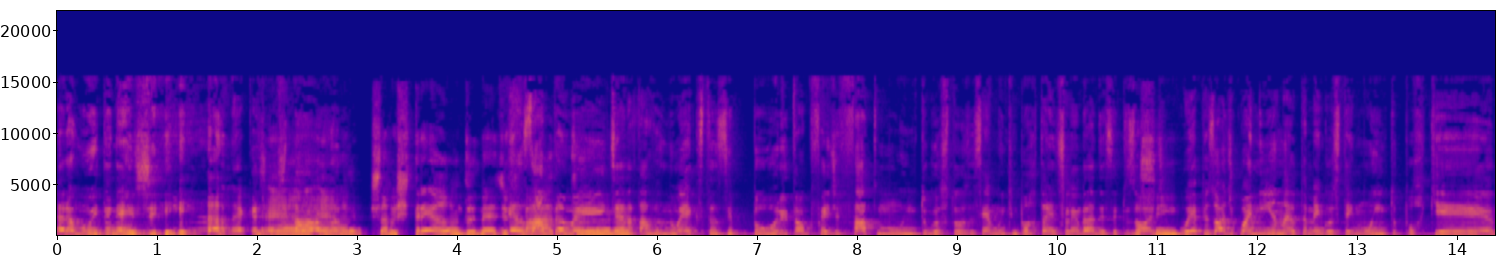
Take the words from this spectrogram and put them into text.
era, muita energia, né, que a gente era, tava. Era. Estava estreando, né, de Exatamente, fato. Exatamente, ela tava no êxtase puro, então foi de fato muito gostoso. Assim, é muito importante lembrar desse episódio. Sim. O episódio com a Nina eu também gostei muito, porque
